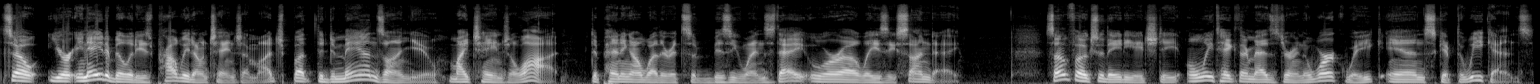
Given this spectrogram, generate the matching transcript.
so your innate abilities probably don't change that much, but the demands on you might change a lot depending on whether it's a busy Wednesday or a lazy Sunday. Some folks with ADHD only take their meds during the work week and skip the weekends.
